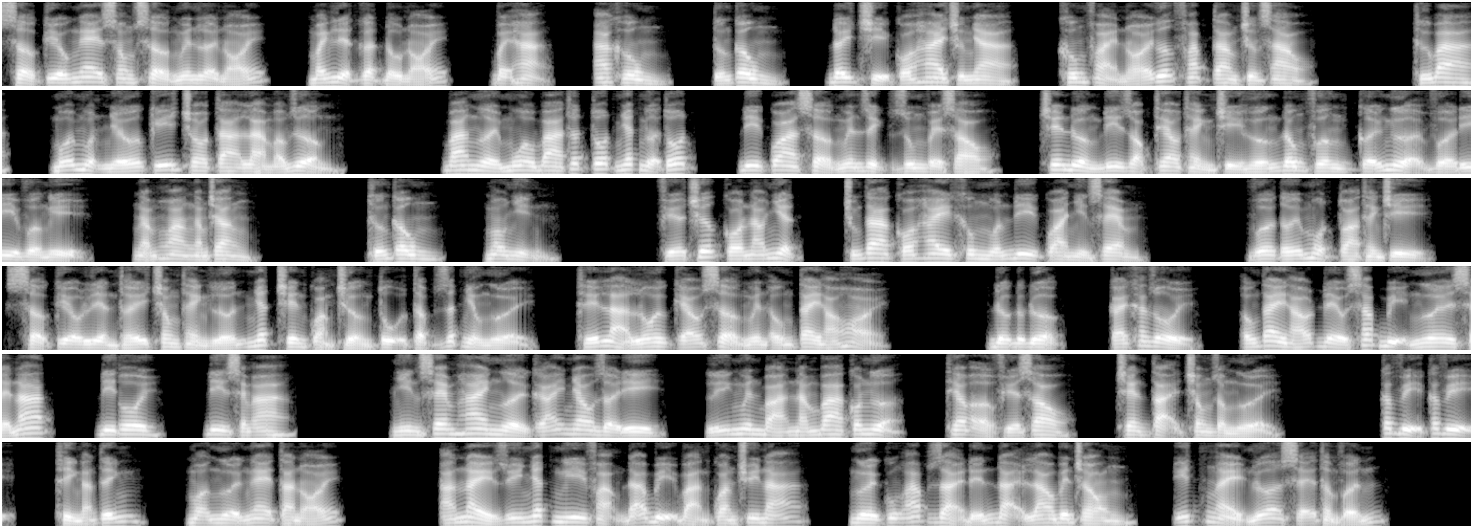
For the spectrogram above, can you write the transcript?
sở kiều nghe xong sở nguyên lời nói, mãnh liệt gật đầu nói, Bệ hạ, a không, tướng công, đây chỉ có hai chương nhà, không phải nói ước pháp tam chương sao? Thứ ba, mỗi một nhớ kỹ cho ta làm ấm dưỡng. Ba người mua ba thất tốt nhất ngựa tốt, đi qua sở nguyên dịch dung về sau, trên đường đi dọc theo thành trì hướng đông phương cưỡi ngựa vừa đi vừa nghỉ, ngắm hoa ngắm trăng. Tướng công, mau nhìn. Phía trước có náo nhiệt, chúng ta có hay không muốn đi qua nhìn xem? Vừa tới một tòa thành trì, sở kiều liền thấy trong thành lớn nhất trên quảng trường tụ tập rất nhiều người, thế là lôi kéo sở nguyên ống tay áo hỏi. Được được được cái khác rồi, ống tay áo đều sắp bị ngươi xé nát, đi thôi, đi xem a. Nhìn xem hai người cãi nhau rời đi, lý nguyên bá nắm ba con ngựa, theo ở phía sau, chen tại trong dòng người. Các vị các vị, thỉnh an tĩnh, mọi người nghe ta nói. Án này duy nhất nghi phạm đã bị bản quan truy nã, người cũng áp giải đến đại lao bên trong, ít ngày nữa sẽ thẩm vấn.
